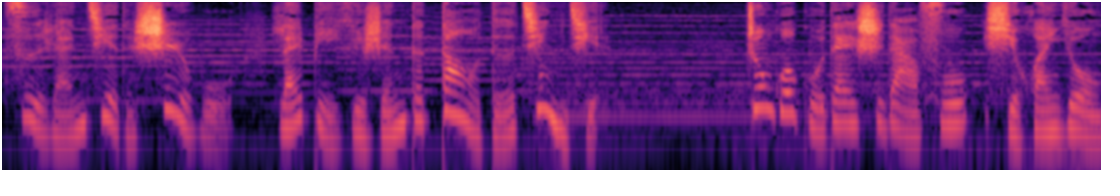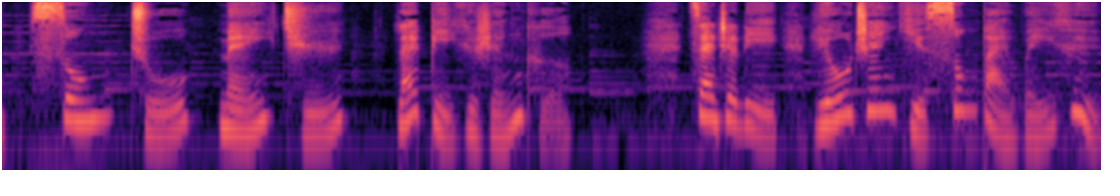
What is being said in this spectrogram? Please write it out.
自然界的事物来比喻人的道德境界。中国古代士大夫喜欢用松、竹、梅、菊来比喻人格。在这里，刘桢以松柏为喻，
